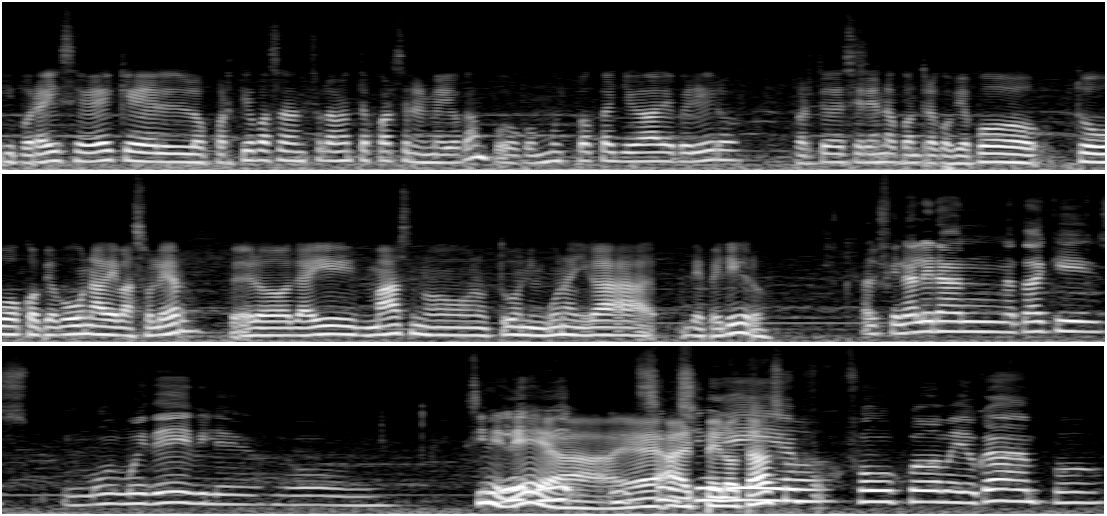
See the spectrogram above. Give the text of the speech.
Y por ahí se ve que el- los partidos pasan solamente a jugarse en el medio campo, con muy pocas llegadas de peligro. El partido de Sereno contra Copiapó tuvo Copiapó una de Basoler, pero de ahí más no, no tuvo ninguna llegada de peligro. Al final eran ataques muy, muy débiles. No, Sin Ni- idea, ni- eh, sin- al sin pelotazo. idea, Fue un juego de medio campo.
